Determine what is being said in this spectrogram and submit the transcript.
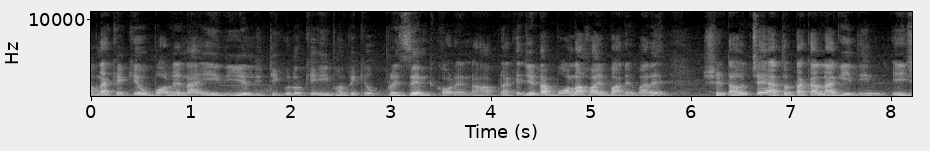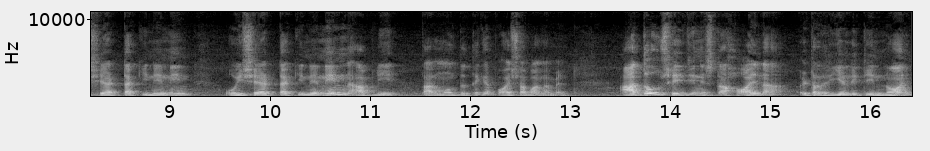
আপনাকে কেউ বলে না, এই রিয়েলিটিগুলোকে এইভাবে কেউ প্রেজেন্ট করে না। আপনাকে যেটা বলা হয় বারে বারে, সেটা হচ্ছে এত টাকা লাগিয়ে দিন, এই শেয়ারটা কিনে নিন, ওই শেয়ারটা কিনে নিন, আপনি তার মধ্যে থেকে পয়সা বানাবেন। আদৌ সেই জিনিসটা হয় না, এটা রিয়েলিটি নয়।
